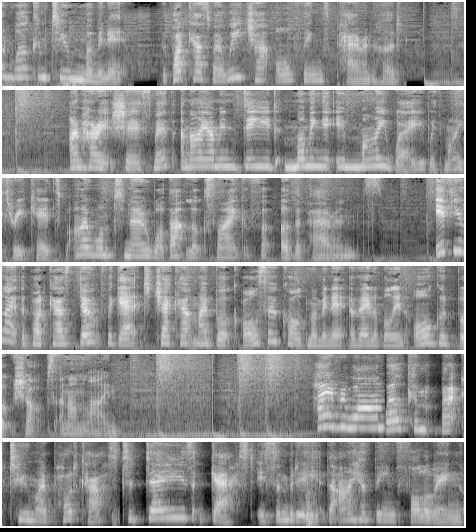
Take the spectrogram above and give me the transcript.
and welcome to Mummin It, the podcast where we chat all things parenthood. I'm Harriet Shearsmith, and I am indeed mumming it in my way with my three kids, but I want to know what that looks like for other parents. If you like the podcast, don't forget to check out my book, also called Mummin It, available in all good bookshops and online. Hi everyone, welcome back to my podcast. Today's guest is somebody that I have been following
